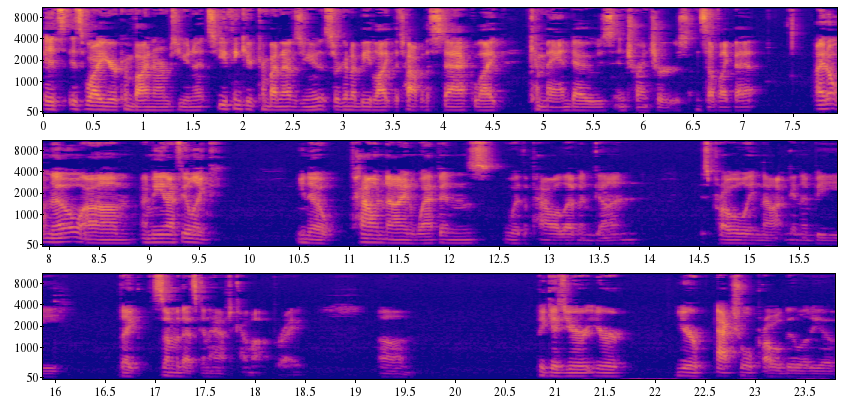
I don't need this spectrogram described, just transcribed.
It's it's why your combined arms units. You think your combined arms units are going to be like the top of the stack, like commandos and trenchers and stuff like that? I don't know. Um, I mean, I feel like you know, POW nine weapons with a POW eleven gun is probably not going to be like some of that's going to have to come up, right? Um, because your your your actual probability of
